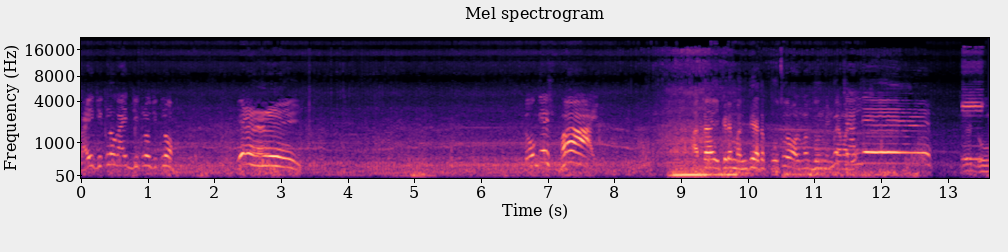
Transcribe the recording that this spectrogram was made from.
भाई जिंकलो गाई जिंकलो जिंकलो. ये दोगेश भाई. आता इकडे मंदिर आता पोचू ऑलमोस्ट दोन मिनिटामध्ये. धूम.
